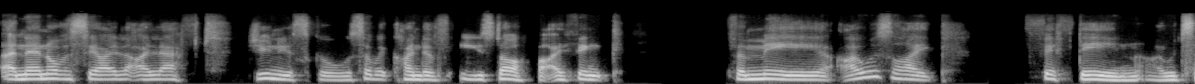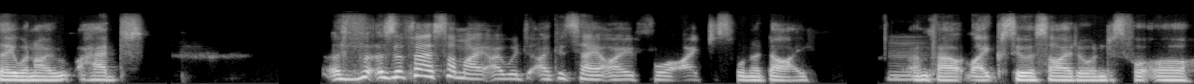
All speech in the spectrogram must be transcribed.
and then obviously I I left junior school so it kind of eased off, but I think for me I was like 15 I would say when I had it was the first time I, I would I could say I thought I just want to die Mm, and felt like suicidal and just thought oh.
